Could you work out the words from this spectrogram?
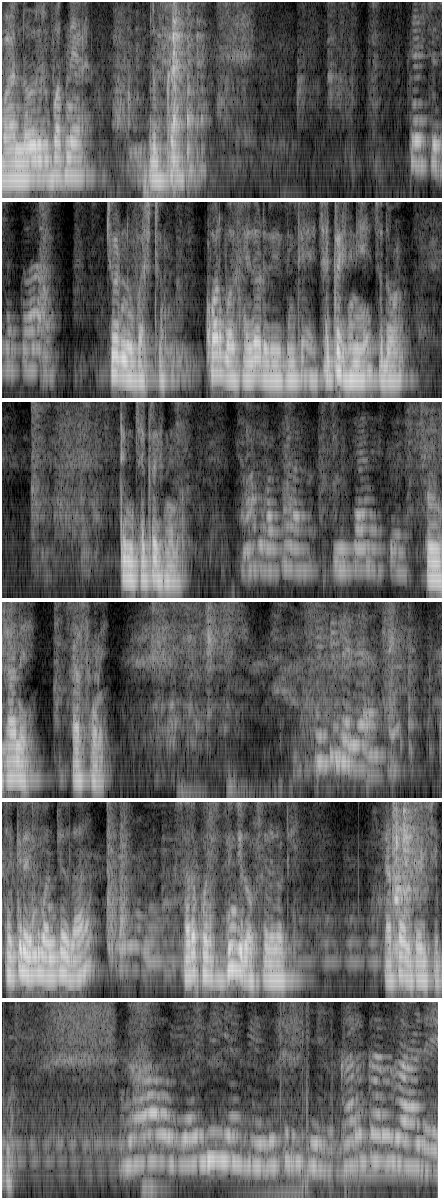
బాగా నోరు ఊరిపోతున్నాయా? రుబ్కా. చూడు నువ్వు ఫస్ట్. కూర పోసిన ఏదో ఒకటి తింటే చక్కెర తిని చూద్దాం. తిని చక్కెర తిని. ఫ్యాన్ ఇస్తే చానే వేస్తా కానీ. చెక్కి లేదా? చక్కెర ఎందుకు వంటలేదా సరే కొంచెం తించుడు ఒకసారి ఏదో ఒకటి. ఎట్లా ఉంటుంది చెప్పు. కర్ర రాడే.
